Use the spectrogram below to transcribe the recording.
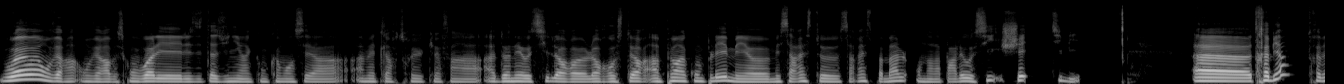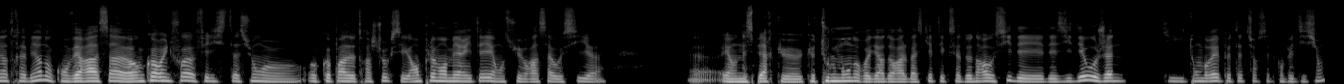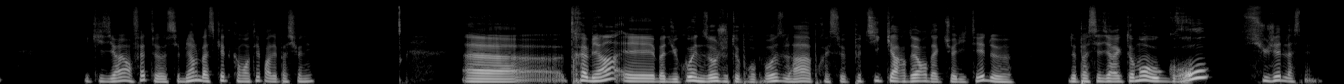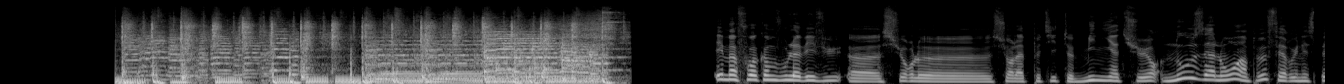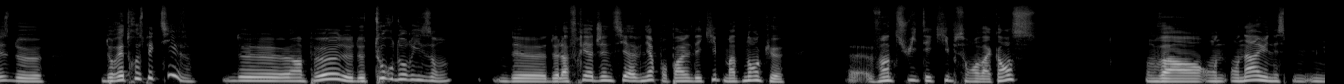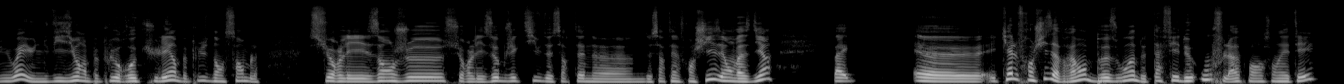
Ouais, ouais, on verra, on verra, parce qu'on voit les, les États-Unis hein, qui ont commencé à, à mettre leur truc, enfin à, à donner aussi leur, euh, leur roster un peu incomplet, mais, euh, mais ça, reste, ça reste pas mal. On en a parlé aussi chez Tibi. Euh, très bien, très bien, très bien. Donc on verra ça. euh, encore une fois, félicitations aux, aux copains de Trash Talk, c'est amplement mérité et on suivra ça aussi. Euh, et on espère que, que tout le monde regardera le basket et que ça donnera aussi des, des idées aux jeunes qui tomberaient peut-être sur cette compétition et qui diraient en fait, euh, c'est bien le basket commenté par des passionnés. Euh, très bien. Et bah, du coup, Enzo, je te propose, là, après ce petit quart d'heure d'actualité, de, de passer directement au gros sujet de la semaine. Et ma foi, comme vous l'avez vu euh, sur, le, sur la petite miniature, nous allons un peu faire une espèce de, de rétrospective, de, un peu de, tour d'horizon de, de la free agency à venir pour parler d'équipe. Maintenant que euh, 28 équipes sont en vacances, on, va, on, a une- ouais, une vision un peu plus reculée, un peu plus d'ensemble sur les enjeux, sur les objectifs de certaines, euh, de certaines franchises, et on va se dire, bah, euh, et quelle franchise a vraiment besoin de taffer de ouf là pendant son été?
